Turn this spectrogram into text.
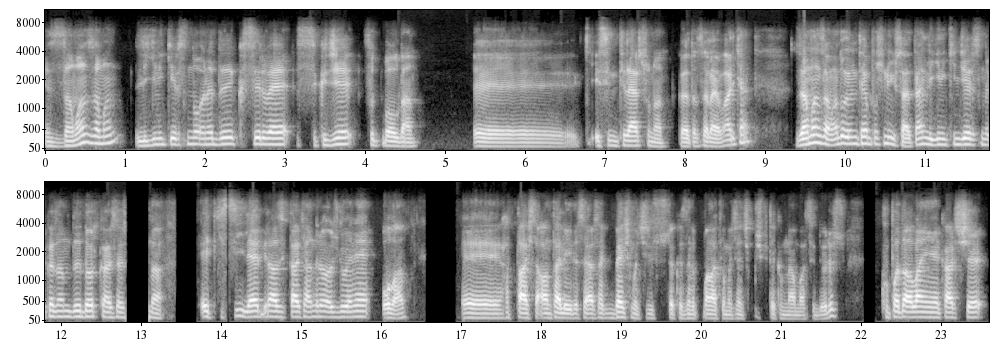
E, zaman zaman ligin ilk yarısında oynadığı kısır ve sıkıcı futboldan e, esintiler sunan Galatasaray varken zaman zaman da oyunun temposunu yükselten ligin ikinci yarısında kazandığı dört karşılaşmada etkisiyle birazcık daha kendine özgüveni olan e, hatta işte Antalya'yı da sayarsak 5 maçı üst üste kazanıp Malatya maçına çıkmış bir takımdan bahsediyoruz. Kupada Alanya'ya karşı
